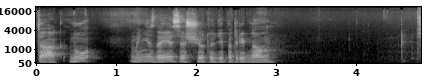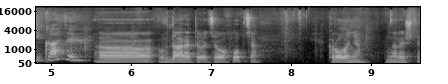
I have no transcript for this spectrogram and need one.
Так, ну, мені здається, що тоді потрібно Тікати? е, вдарити оцього хлопця кроленя нарешті.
